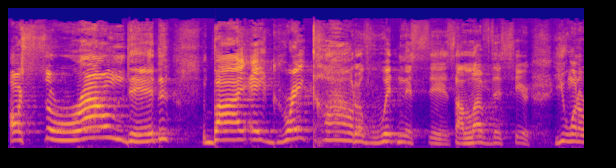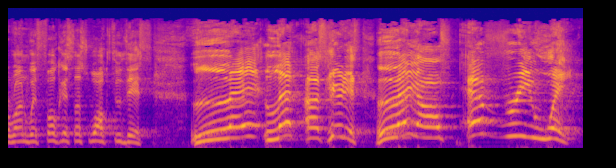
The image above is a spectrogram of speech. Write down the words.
are surrounded by a great cloud of witnesses. I love this here. You want to run with focus? Let's walk through this. Lay, let us, here it is, lay off every weight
